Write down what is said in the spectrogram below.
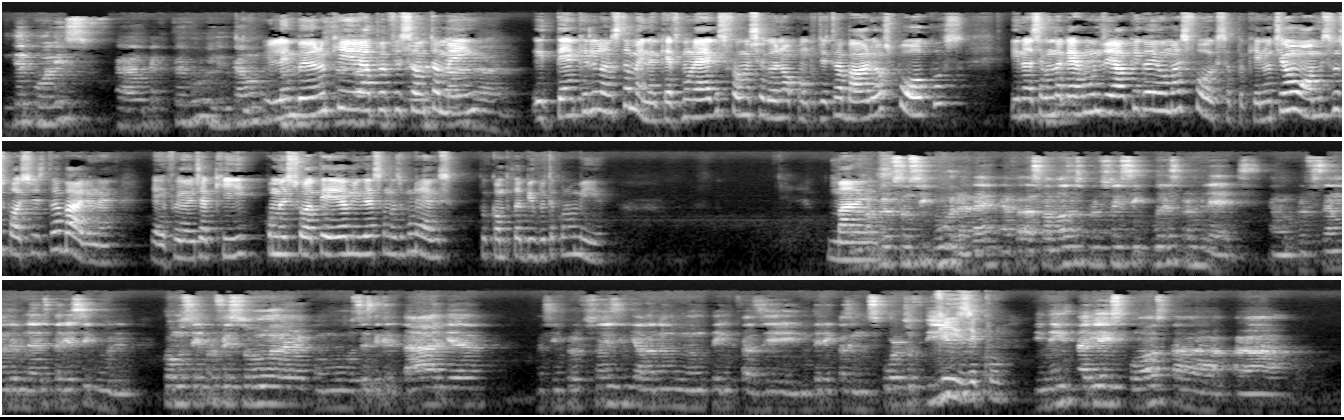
E depois ah, o tempo foi evoluindo. Então, e lembrando que a profissão também e tem aquele lance também, né? Que as mulheres foram chegando ao campo de trabalho aos poucos. E na Segunda Guerra Mundial que ganhou mais força, porque não tinham homens nos postos de trabalho, né? E aí foi onde aqui começou a ter a migração das mulheres pro campo da biblioteconomia. Mas... É uma profissão segura, né? As famosas profissões seguras para mulheres. É uma profissão onde a mulher estaria segura. Como ser professora, como ser secretária, assim, profissões em que ela não, não tem que fazer, não teria que fazer um esforço físico, físico. e nem estaria exposta a,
